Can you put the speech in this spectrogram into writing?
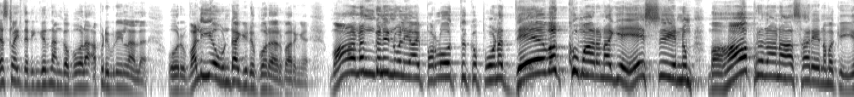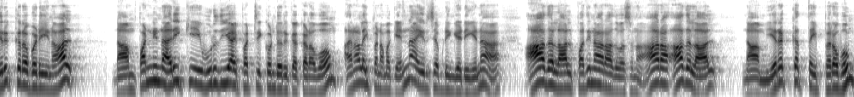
ஜஸ்ட் லைக் தட் இங்கிருந்து அங்கே போகல அப்படி இப்படிலாம் இல்லை. ஒரு வழியை உண்டாக்கிட்டு போகிறார் பாருங்க. வானங்களின் வழியாய் பரலோகத்துக்கு போன தேவகுமாரனாகிய இயேசு என்னும் மகா பிரதான ஆசாரியர் நமக்கு இருக்கிறபடியினால் நாம் பண்ணின அறிக்கையை உறுதியாய் பற்றி கொண்டு இருக்க கடவோம். அதனால் இப்போ நமக்கு என்ன ஆயிடுச்சு அப்படின்னு கேட்டிங்கன்னா ஆதலால் பதினாறாவது வசனம் ஆறா ஆதலால் நாம் இரக்கத்தை பெறவும்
